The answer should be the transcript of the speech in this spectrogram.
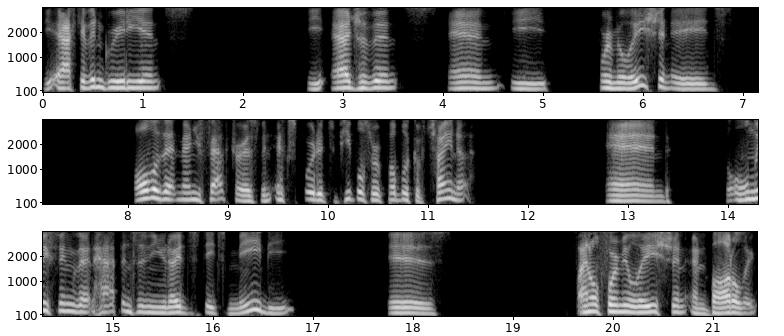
the active ingredients, the adjuvants, and the formulation aids, all of that manufacture has been exported to People's Republic of China. And the only thing that happens in the United States, maybe, is final formulation and bottling.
